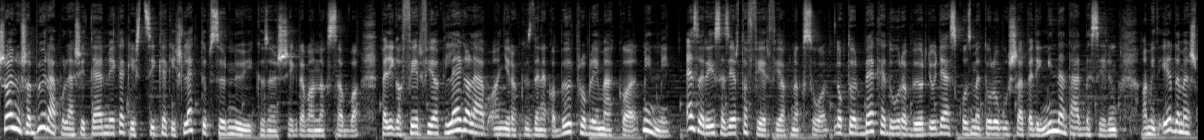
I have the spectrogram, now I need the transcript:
Sajnos a bőrápolási termékek és cikkek is legtöbbször női közönségre vannak szabva, pedig a férfiak legalább annyira küzdenek a bőrproblémákkal, mint mi. Ez a rész ezért a férfiaknak szól. Dr. Bekedóra bőrgyógyász kozmetológussal pedig mindent átbeszélünk, amit érdemes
